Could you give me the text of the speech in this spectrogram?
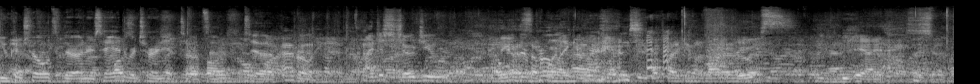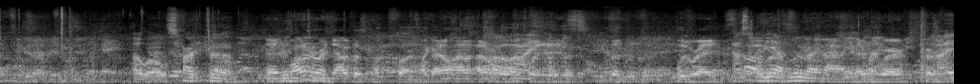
you yeah. control to their owner's hand, return it to, to, to Pearl Lake. I just showed you the other some Pearl Lake in my have- hand. like in Oops. yeah. Oh well. It's hard to. And modern right now doesn't look fun. Like I don't, I don't, really like what it is. The blue red Oh yeah, blue red now. Everywhere. Treasure I-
